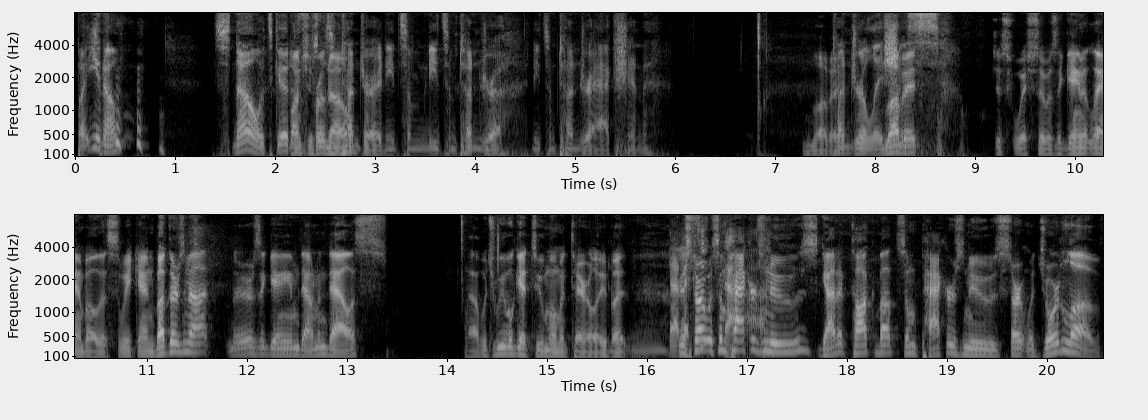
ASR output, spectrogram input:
But you know, snow. It's good. Bunch it's of frozen tundra. I need some, need some tundra. Need some tundra action. Love it. Tundra Love it. Just wish there was a game at Lambeau this weekend, but there's not. There's a game down in Dallas, uh, which we will get to momentarily. But Let's start with some Packers news. Got to talk about some Packers news, starting with Jordan Love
